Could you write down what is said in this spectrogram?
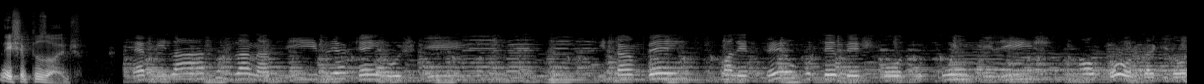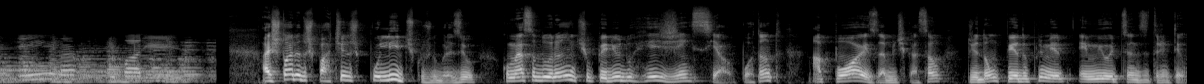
neste episódio. É Pilatos lá na Bíblia quem diz, e também faleceu por ter pescoço o infeliz autor da guilhotina de Paris. A história dos partidos políticos do Brasil começa durante o período regencial, portanto, após a abdicação de Dom Pedro I em 1831.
